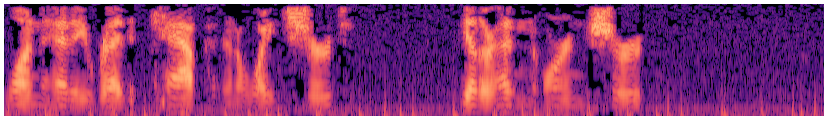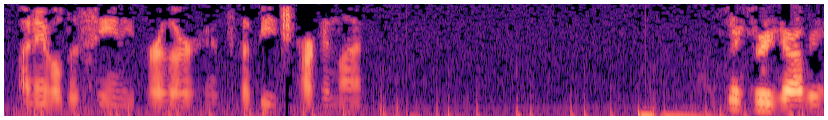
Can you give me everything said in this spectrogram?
One had a red cap and a white shirt. The other had an orange shirt. Unable to see any further. It's the beach parking lot. Six three copy.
